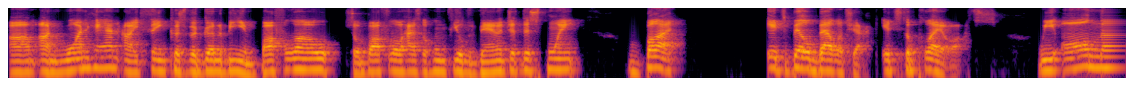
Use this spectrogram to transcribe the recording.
Um, on one hand, I think because they're going to be in Buffalo, so Buffalo has the home field advantage at this point. But it's Bill Belichick. It's the playoffs. We all know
